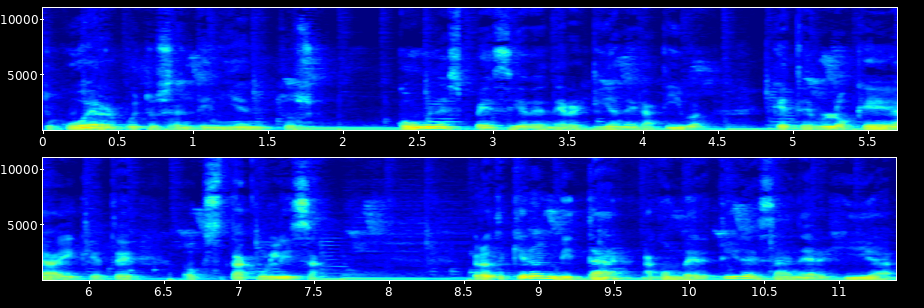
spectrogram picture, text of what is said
tu cuerpo y tus sentimientos con una especie de energía negativa que te bloquea y que te obstaculiza. Pero te quiero invitar a convertir esa energía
